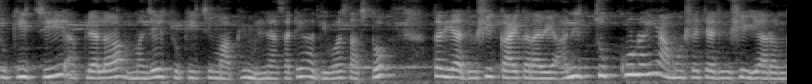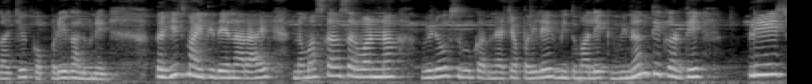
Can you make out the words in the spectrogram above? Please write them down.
चुकीची आपल्याला म्हणजे चुकीची माफी मिळण्यासाठी हा दिवस असतो. तर या दिवशी काय करावे आणि चुकूनही आमोशाच्या दिवशी या रंगाचे कपडे घालू नये. तर हीच माहिती देणार आहे. नमस्कार सर्वांना. व्हिडिओ सुरू करण्याच्या पहिले मी तुम्हाला एक विनंती करते. प्लीज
